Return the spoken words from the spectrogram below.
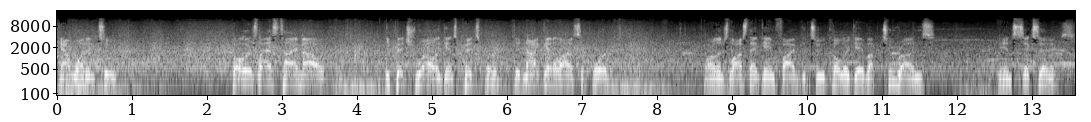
Count one and two. Koehler's last time out, he pitched well against Pittsburgh. Did not get a lot of support. Marlins lost that game 5 to 2. Koehler gave up two runs in six innings.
